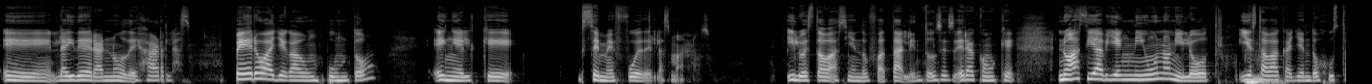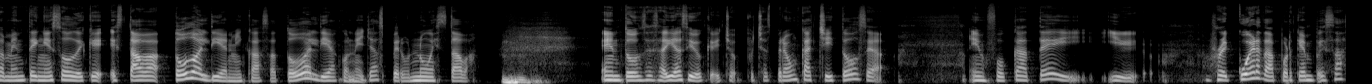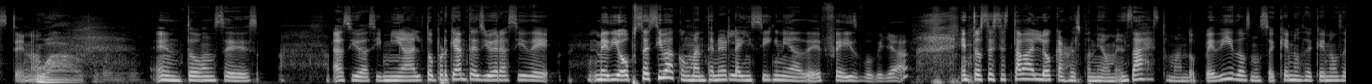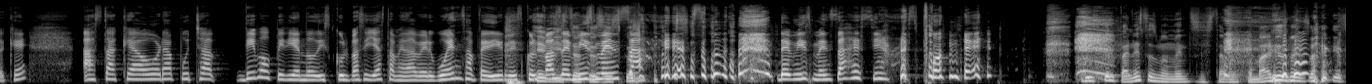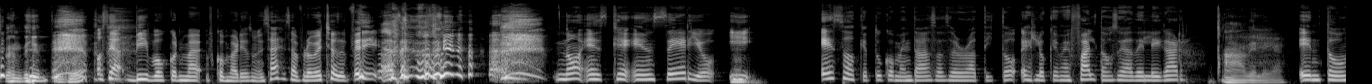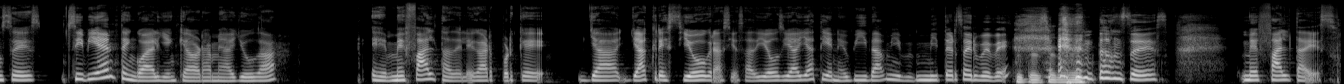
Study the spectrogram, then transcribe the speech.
eh, la idea era no dejarlas. Pero ha llegado un punto en el que se me fue de las manos y lo estaba haciendo fatal. Entonces era como que no hacía bien ni uno ni lo otro. Y estaba cayendo justamente en eso de que estaba todo el día en mi casa, todo el día con ellas, pero no estaba. Entonces ahí ha sido que he dicho, pucha, espera un cachito, o sea, enfócate y, recuerda por qué empezaste, ¿no? Wow, Entonces, ha sido así mi alto, porque antes yo era así de medio obsesiva con mantener la insignia de Facebook, ¿ya? Entonces estaba loca respondiendo mensajes, tomando pedidos, no sé qué, no sé qué, no sé qué, hasta que ahora, pucha, vivo pidiendo disculpas y ya hasta me da vergüenza pedir disculpas de mis mensajes, de mis mensajes sin responder. Disculpa, en estos momentos estamos con varios mensajes pendientes, ¿no? O sea, vivo con, con varios mensajes, aprovecho de pedir. no, es que en serio, y mm. eso que tú comentabas hace ratito es lo que me falta, o sea, delegar. Ah, delegar. Entonces, si bien tengo a alguien que ahora me ayuda, eh, me falta delegar porque ya, ya creció, gracias a Dios, ya, ya tiene vida mi, mi tercer bebé. tercer bebé. Entonces, me falta eso.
